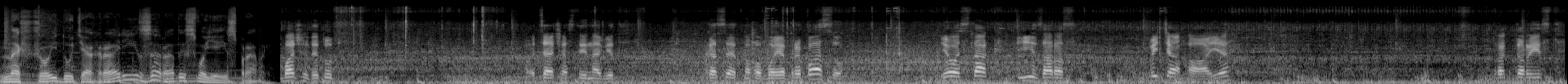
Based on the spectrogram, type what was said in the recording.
на що йдуть аграрії заради своєї справи. Бачите, тут оця частина від касетного боєприпасу. І ось так її зараз витягає тракторист.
